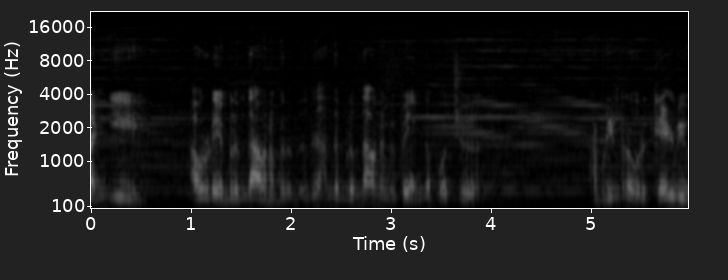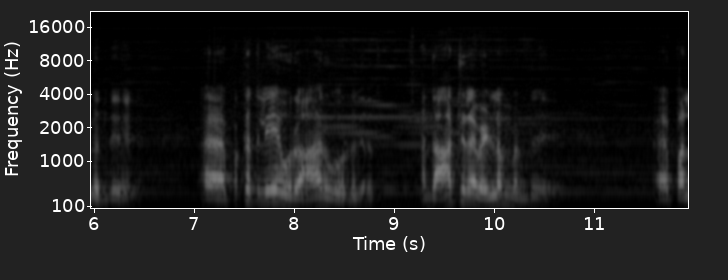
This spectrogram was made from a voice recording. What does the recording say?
தங்கி அவருடைய பிருந்தாவனம் இருந்தது. அந்த பிருந்தாவனம் இப்போ எங்கே போச்சு? அப்படின்ற ஒரு கேள்வி வந்து பக்கத்திலேயே ஒரு ஆறு ஓடுகிறது. அந்த ஆற்றில் வெள்ளம் வந்து பல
